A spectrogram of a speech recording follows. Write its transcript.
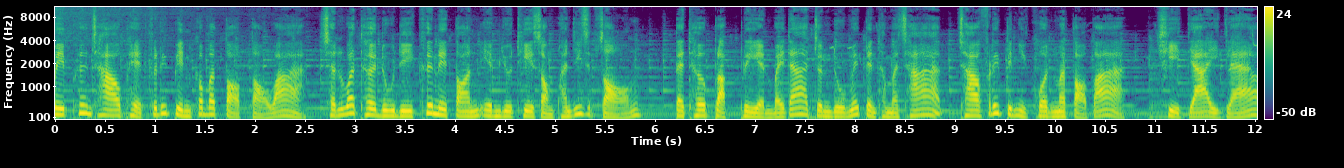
มีเพื่อนชาวเพจฟิลิปปินส์ก็มาตอบต่อว่า ฉันว่าเธอดูดีขึ้นในตอน MUT 2022 แต่เธอปรับเปลี่ยนใบหน้าจนดูไม่เป็นธรรมชาติ ชาวฟิลิปปินส์อีกคนมาตอบว่า ฉีดยาอีกแล้ว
